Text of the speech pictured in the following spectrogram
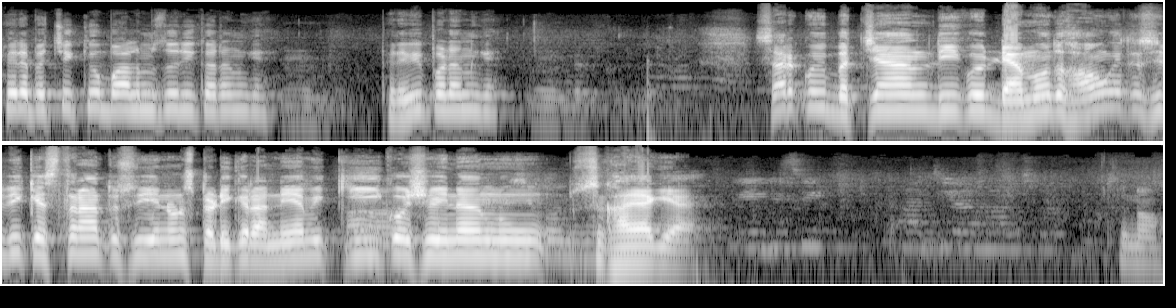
ਫਿਰ ਇਹ ਬੱਚੇ ਕਿਉਂ ਬਾਲ ਮਜ਼ਦੂਰੀ ਕਰਨਗੇ? ਫਿਰ ਇਹ ਵੀ ਪੜਨਗੇ ਸਰ ਕੋਈ ਬੱਚਿਆਂ ਦੀ ਕੋਈ ਡੈਮੋ ਦਿਖਾਓਗੇ ਤੁਸੀਂ ਵੀ ਕਿਸ ਤਰ੍ਹਾਂ ਤੁਸੀਂ ਇਹਨਾਂ ਨੂੰ ਸਟੱਡੀ ਕਰਾਉਂਦੇ ਆ ਵੀ ਕੀ ਕੁਝ ਇਹਨਾਂ ਨੂੰ ਸਿਖਾਇਆ ਗਿਆ ਹੈ ਸੁਣਾਓ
